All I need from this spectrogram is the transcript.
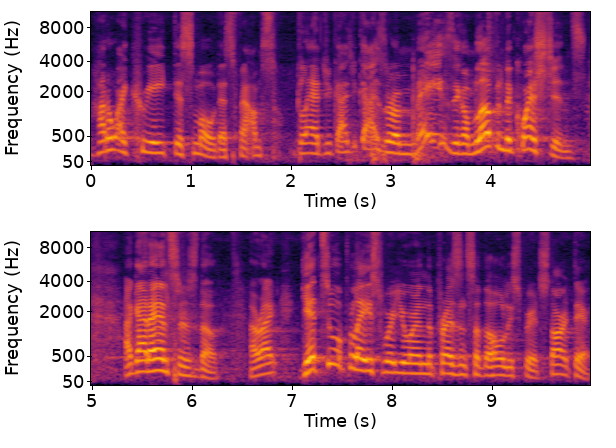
how do I create this mode? That's I'm so glad you guys, you guys are amazing. I'm loving the questions. I got answers though. All right? Get to a place where you're in the presence of the Holy Spirit. Start there.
